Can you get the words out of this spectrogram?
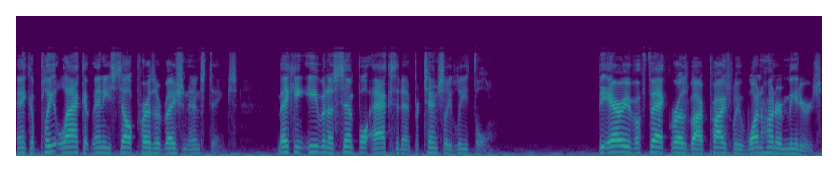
and complete lack of any self-preservation instincts, making even a simple accident potentially lethal. The area of effect grows by approximately 100 meters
